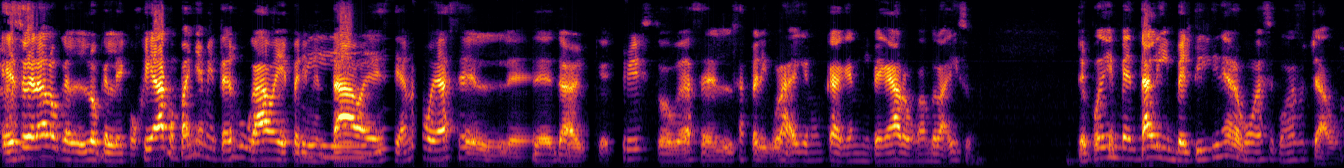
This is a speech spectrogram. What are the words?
eso era lo que, lo que le cogía a la compañía mientras él jugaba y experimentaba. Sí. Y decía, no, voy a hacer eh, de Dark Crystal, voy a hacer esas películas ahí que nunca, que ni pegaron cuando las hizo. Usted puede inventar e invertir dinero con, ese, con esos chavos.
